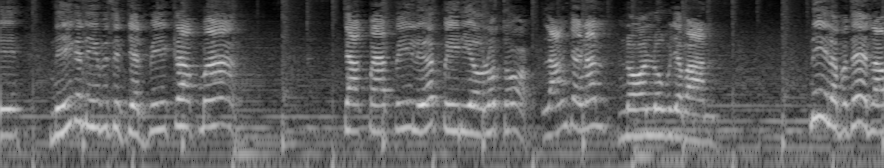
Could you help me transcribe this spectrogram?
ดี หนีคดีไปสิบเจ็ดปีกลับมา จากแปดปีเหลือปีเดียวลดโทษ หลังจากนั้นนอนโรงพยาบาล นี่แหละประเทศเรา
